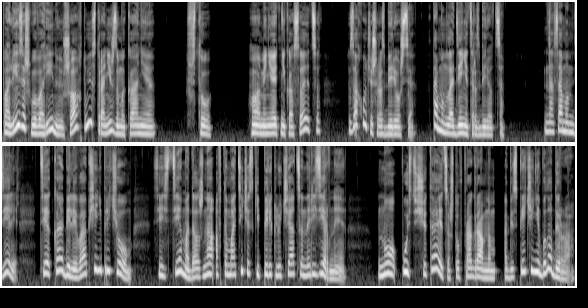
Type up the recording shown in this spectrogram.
Полезешь в аварийную шахту и странишь замыкание. Что? А меня это не касается. Захочешь, разберешься. Там и младенец разберется. На самом деле, те кабели вообще ни при чем. Система должна автоматически переключаться на резервные. Но пусть считается, что в программном обеспечении была дыра.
